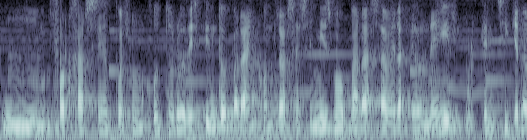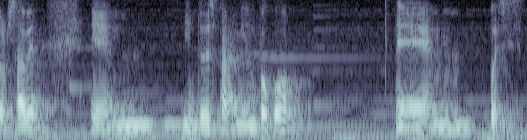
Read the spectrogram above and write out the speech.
mm, forjarse pues un futuro distinto para encontrarse a sí mismo, para saber hacia dónde ir, porque ni siquiera lo saben. Em, y entonces para mí un poco pues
